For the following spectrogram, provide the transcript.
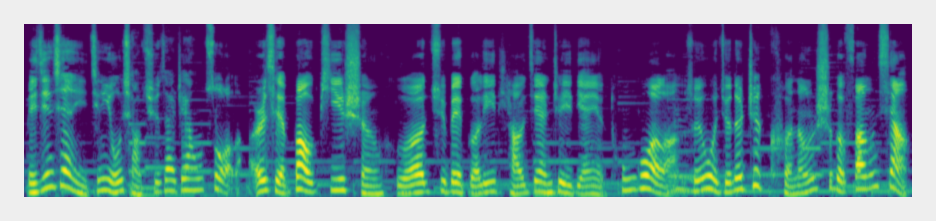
北京县已经有小区在这样做了，而且报批审核具备隔离条件这一点也通过了，所以我觉得这可能是个方向。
